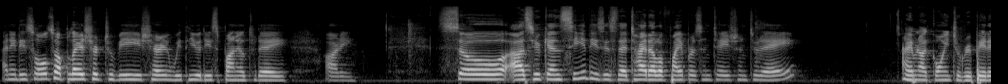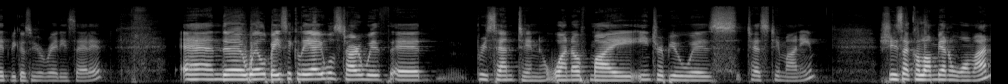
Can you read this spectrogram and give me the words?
And it is also a pleasure to be sharing with you this panel today, Ari. So as you can see, this is the title of my presentation today. I'm not going to repeat it because you already said it. And uh, well, basically, I will start with uh, presenting one of my interviewees' testimony. She's a Colombian woman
